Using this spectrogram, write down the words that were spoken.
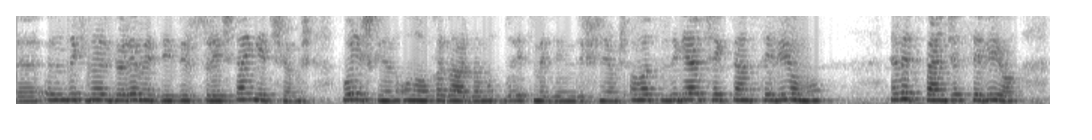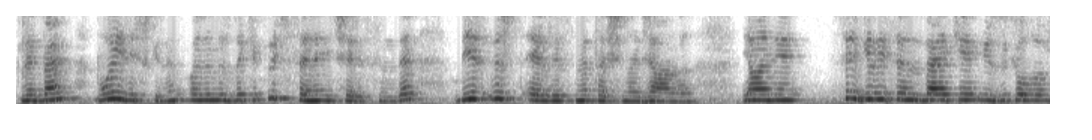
e, önündekileri göremediği bir süreçten geçiyormuş. Bu ilişkinin onu o kadar da mutlu etmediğini düşünüyormuş. Ama sizi gerçekten seviyor mu? Evet bence seviyor. Ve ben bu ilişkinin önümüzdeki 3 sene içerisinde bir üst evresine taşınacağını yani sevgiliyseniz belki yüzük olur,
